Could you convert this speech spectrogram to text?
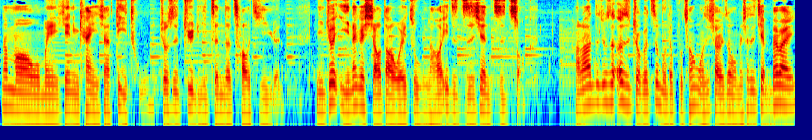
那么我们也给你看一下地图就是距离真的超级远你就以那个小岛为主然后一直直线直走。好啦这就是二十九个字母的补充我是小宇宙我们下次见拜拜。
